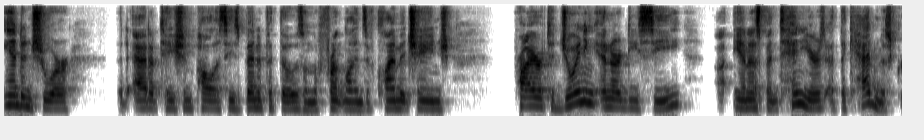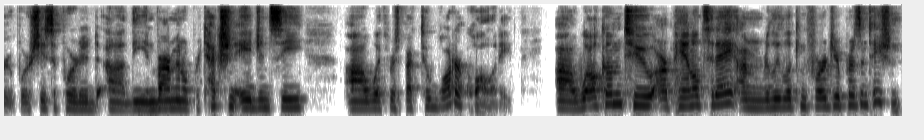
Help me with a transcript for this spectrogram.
and ensure that adaptation policies benefit those on the front lines of climate change. Prior to joining NRDC, uh, Anna spent 10 years at the Cadmus Group, where she supported uh, the Environmental Protection Agency uh, with respect to water quality. Uh, welcome to our panel today. I'm really looking forward to your presentation.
